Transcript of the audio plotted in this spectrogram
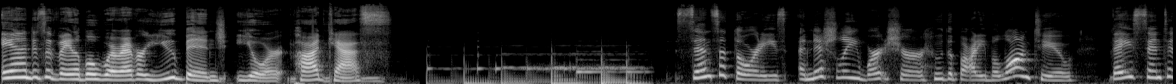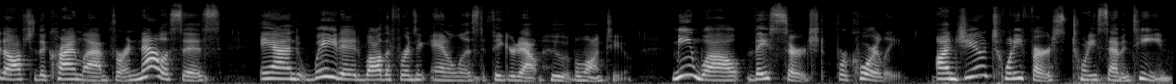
and is available wherever you binge your podcasts. Since authorities initially weren't sure who the body belonged to, they sent it off to the crime lab for analysis and waited while the forensic analyst figured out who it belonged to. Meanwhile, they searched for Corley. On June 21st, 2017,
